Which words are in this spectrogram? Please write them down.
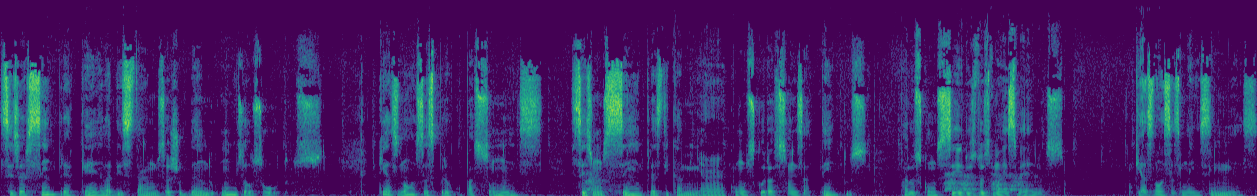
seja sempre aquela de estarmos ajudando uns aos outros. Que as nossas preocupações sejam sempre as de caminhar com os corações atentos para os conselhos dos mais velhos. Que as nossas mãezinhas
